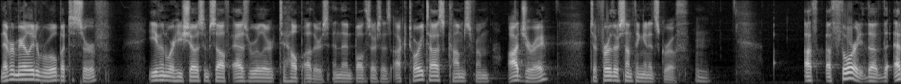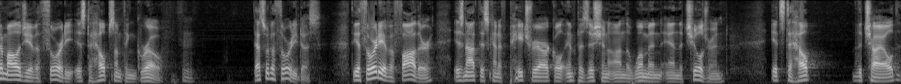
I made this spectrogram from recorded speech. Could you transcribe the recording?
never merely to rule, but to serve, even where he shows himself as ruler to help others. And then Balthasar says, Auctoritas comes from agere, to further something in its growth. Hmm. Auth- Authority, the, the etymology of authority is to help something grow. Hmm. That's what authority does. The authority of a father is not this kind of patriarchal imposition on the woman and the children. It's to help the child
